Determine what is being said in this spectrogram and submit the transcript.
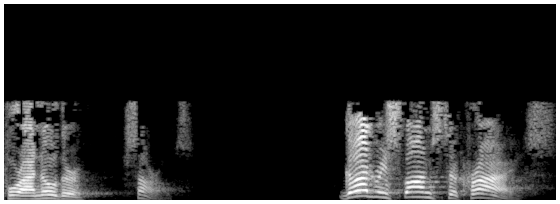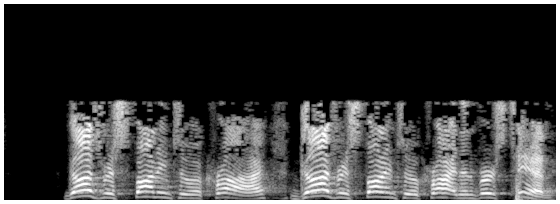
for I know their sorrows. God responds to cries. God's responding to a cry. God's responding to a cry. And in verse 10,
